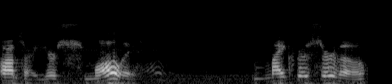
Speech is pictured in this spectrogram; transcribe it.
Oh, I'm sorry, your smallest micro servo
